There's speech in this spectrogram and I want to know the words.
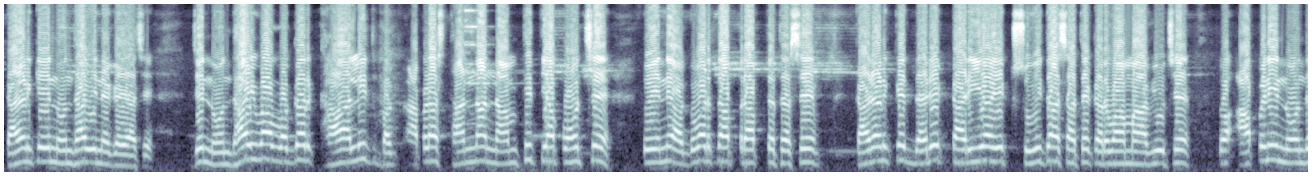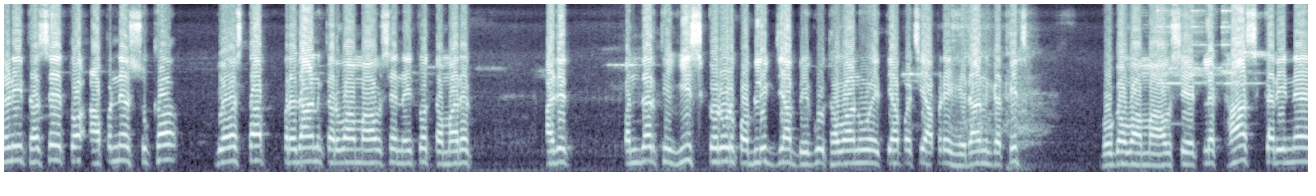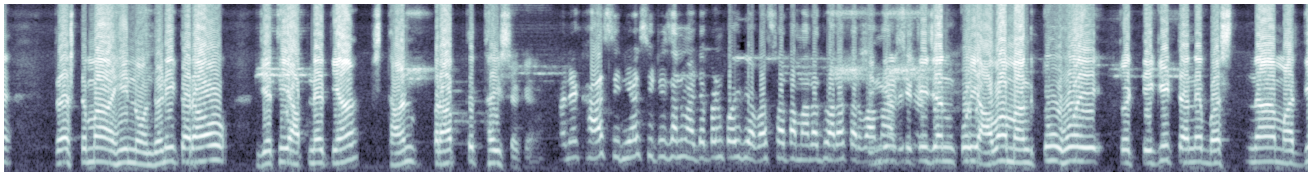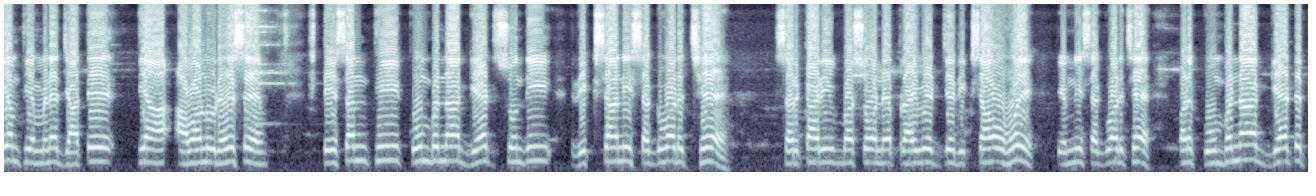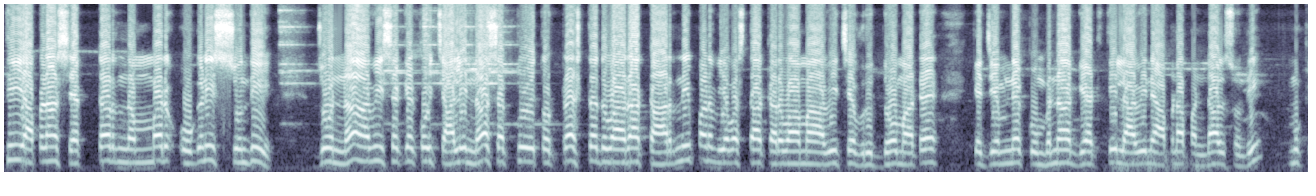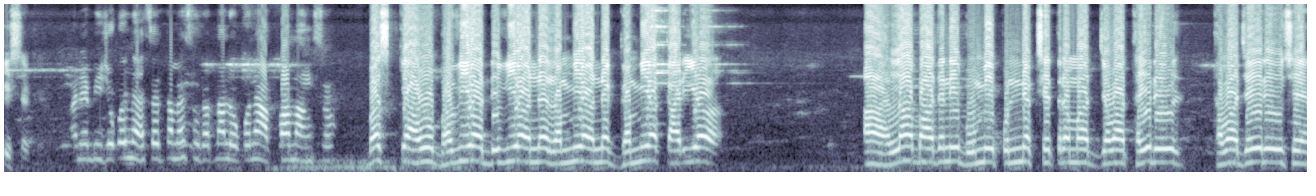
કારણ કે એ નોંધાવીને ગયા છે. જે નોંધાવ્યા વગર ખાલી જ આપણા સ્થાનના નામથી ત્યાં પહોંચશે, તો એને અગવડતા પ્રાપ્ત થશે. કારણ કે દરેક કાર્ય એક સુવિધા સાથે કરવામાં આવ્યું છે. તો આપણી નોંધણી થશે તો આપણને સુખ વ્યવસ્થા પ્રદાન કરવામાં આવશે, નહીં તો તમારે આજે પંદરથી વીસ કરોડ પબ્લિક જ્યાં ભેગું થવાનું હોય ત્યાં પછી આપણે હેરાનગતિ જ ભોગવવામાં આવશે. એટલે ખાસ કરીને ટ્રસ્ટમાં અહીં નોંધણી કરાવો જેથી આપને ત્યાં સ્થાન પ્રાપ્ત થઈ શકે. અને ખાસ સિનિયર સિટીઝન માટે પણ કોઈ વ્યવસ્થા તમારા દ્વારા કરવામાં આવે સિટીઝન કોઈ આવવા માંગતું હોય તો ટિકિટ અને બસના માધ્યમથી એમણે જાતે ત્યાં આવવાનું રહેશે. સ્ટેશનથી કુંભના ગેટ સુધી રિક્ષાની સગવડ છે. સરકારી બસો અને પ્રાઇવેટ જે રિક્ષાઓ હોય તેમની સગવડ છે. પણ કુંભના ગેટથી આપણા સેક્ટર નંબર ઓગણીસ સુધી જો ન આવી શકે કોઈ ચાલી ન શકતું હોય તો ટ્રસ્ટ દ્વારા કારની પણ વ્યવસ્થા કરવામાં આવી છે વૃદ્ધો માટે કે જેમને કુંભના ગેટથી લાવીને આપણા પંડાલ સુધી મૂકી શકે. અને બીજો કોઈ મેસેજ તમે સુરતના લોકોને આપવા માંગશો? બસ કે આવો ભવ્ય દિવ્ય અને રમ્ય અને ગમ્ય કાર્ય આ અલ્હાબાદની ભૂમિ પુણ્યક્ષેત્રમાં જવા થઈ રહ્યું થવા જઈ રહ્યું છે.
